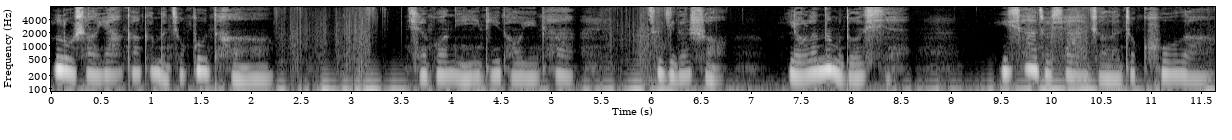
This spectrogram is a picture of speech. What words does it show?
路上压根根本就不疼。结果你一低头一看，自己的手流了那么多血，一下就吓着了，就哭了。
